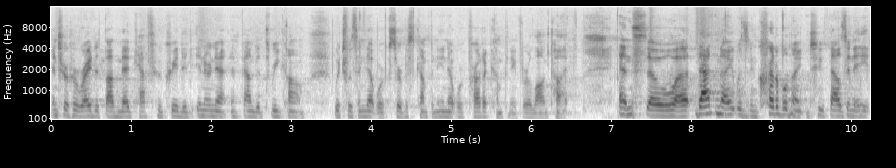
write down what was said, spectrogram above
and to her right is Bob Metcalfe, who created Ethernet and founded 3Com, which was a network service company, network product company for a long time. And so uh, that night was an incredible night in 2008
